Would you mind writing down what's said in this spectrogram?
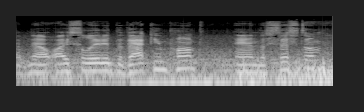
I've now isolated the vacuum pump and the system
